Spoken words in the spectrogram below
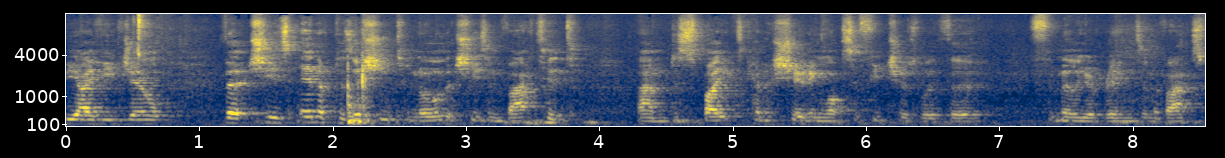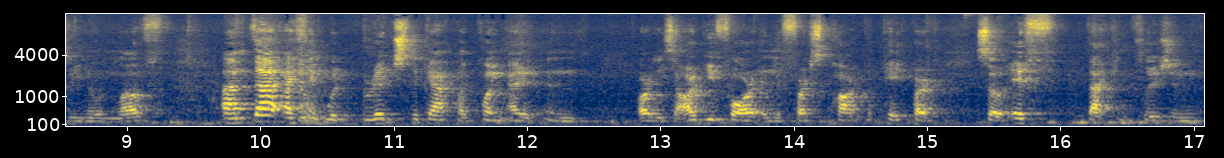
BIV Jill, that she's in a position to know that she's invatted, um, despite kind of sharing lots of features with the familiar brains and Navats we know and love. Um, that, I think, would bridge the gap I point out, in, or at least argue for, in the first part of the paper. So if that conclusion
